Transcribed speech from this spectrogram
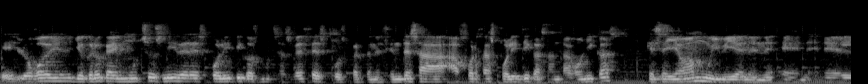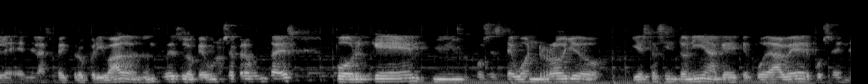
Eh, luego yo creo que hay muchos líderes políticos muchas veces pues pertenecientes a, fuerzas políticas antagónicas que se llevan muy bien en, el, en el, aspecto privado. ¿no? Entonces lo que uno se pregunta es por qué mm, pues este buen rollo y esta sintonía que, que puede haber pues en,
